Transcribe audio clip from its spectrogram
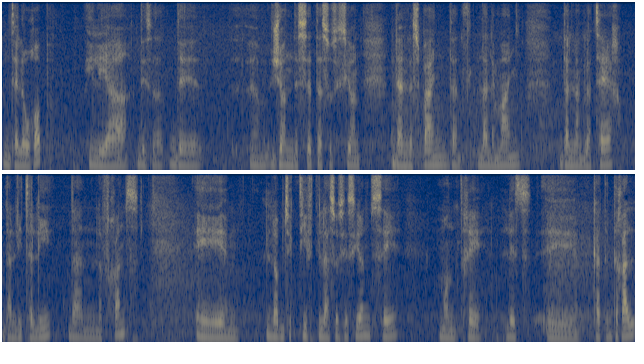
de l'Europe. Il y a des, des euh, jeunes de cette association dans l'Espagne, dans l'Allemagne, dans l'Angleterre, dans l'Italie, dans la France. Et l'objectif de l'association, c'est montrer les euh, cathédrales,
